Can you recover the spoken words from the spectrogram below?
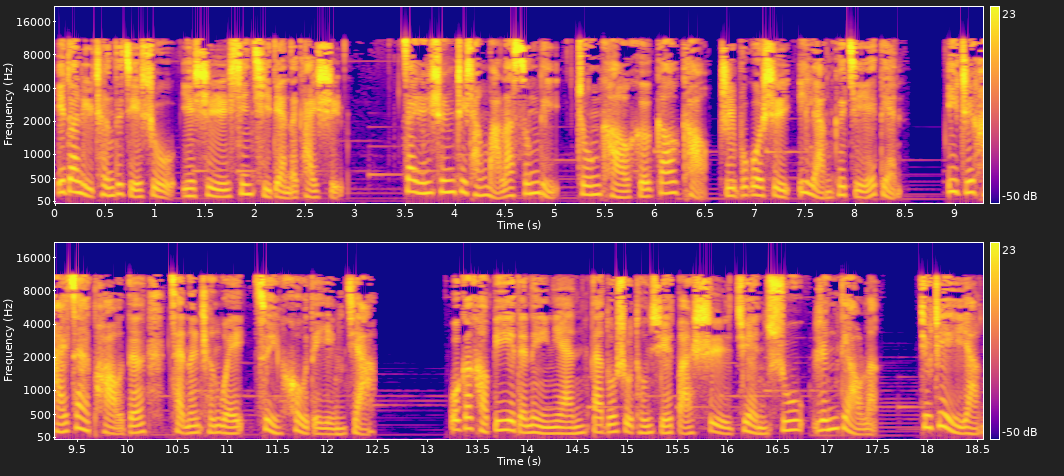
一段旅程的结束，也是新起点的开始。在人生这场马拉松里，中考和高考只不过是一两个节点。一直还在跑的，才能成为最后的赢家。我高考毕业的那一年，大多数同学把试卷书扔掉了。就这样，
